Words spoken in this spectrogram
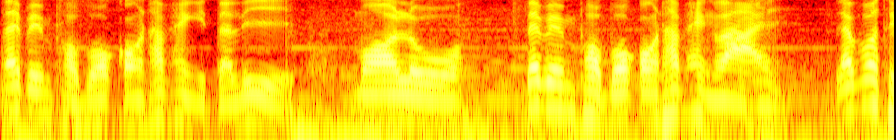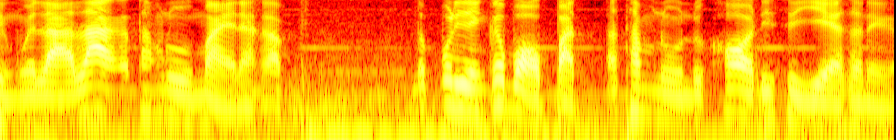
ได้เป็นผบกองทัพแห่งอิตาลี มอโล ได้เป็นผบกองทัพแห่งลาย และพอถึงเวลาร่างรัฐธรรมนูญใหม่นะครับนโปเลียนก็บอกปัดรัฐธรรมนูญทุกข้อที่ซีเยเสนอ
